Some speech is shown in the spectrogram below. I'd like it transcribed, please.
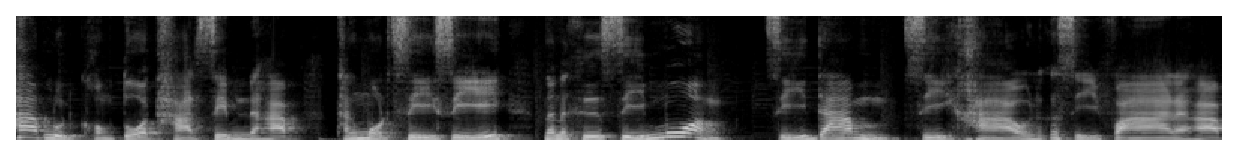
ภาพหลุดของตัวถาดซิมนะครับ ทั้งหมด 4 สี นั่นก็คือสีม่วง สีดำสีขาวแล้วก็สีฟ้านะครับ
